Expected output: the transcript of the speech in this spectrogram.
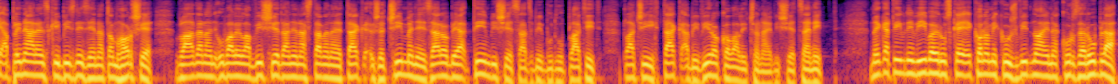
a plinárenský biznis je na tom horšie. Vláda naň uvalila vyššie dane nastavené tak, že čím menej zarobia, tým vyššie sadzby budú platiť. Tlačí ich tak, aby vyrokovali čo najvyššie ceny. Negatívny vývoj ruskej ekonomiky už vidno aj na kurze rubľa,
